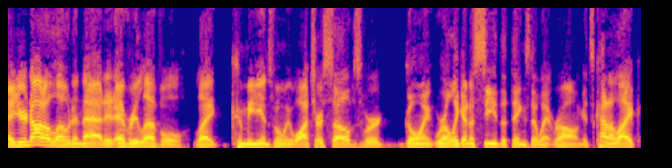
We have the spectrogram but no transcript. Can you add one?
and you're not alone in that at every level. Like comedians, when we watch ourselves, we're going. We're only going to see the things that went wrong. It's kind of like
